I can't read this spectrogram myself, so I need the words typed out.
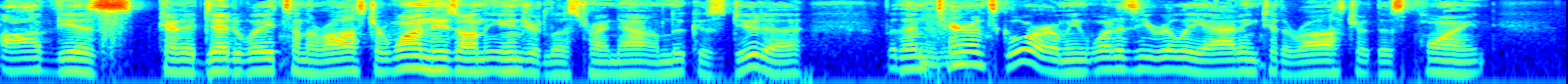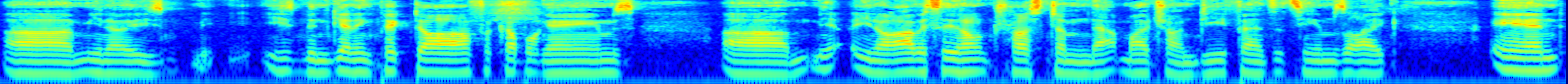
obvious kind of dead weights on the roster. One who's on the injured list right now, and Lucas Duda. But then mm-hmm. Terrence Gore. I mean, what is he really adding to the roster at this point? Um, you know, he's he's been getting picked off a couple games. Um, you know, obviously they don't trust him that much on defense. It seems like, and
